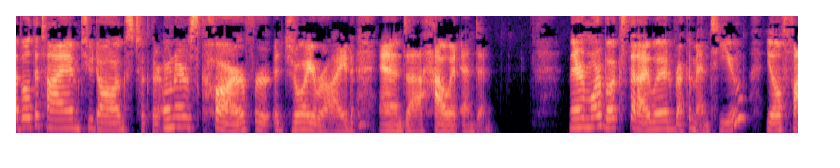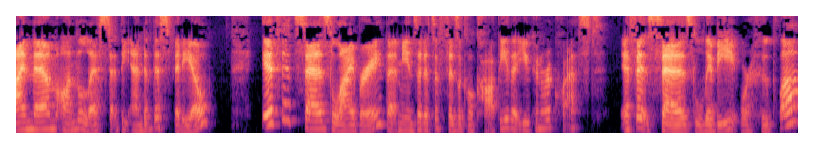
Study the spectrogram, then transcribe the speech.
about the time two dogs took their owner's car for a joyride and uh, how it ended. There are more books that I would recommend to you. You'll find them on the list at the end of this video. If it says library, that means that it's a physical copy that you can request. If it says Libby or Hoopla,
